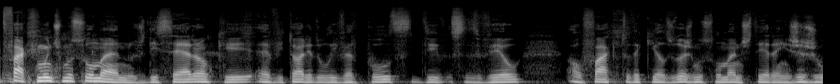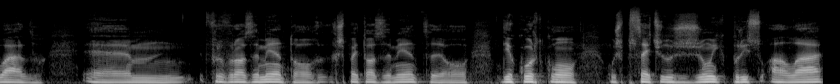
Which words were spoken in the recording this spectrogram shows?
De facto, muitos muçulmanos disseram que a vitória do Liverpool se, se deveu ao facto daqueles dois muçulmanos terem jejuado um, ehm, fervorosamente ou respeitosamente ou de acordo com os preceitos do jejum e que por isso Allah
